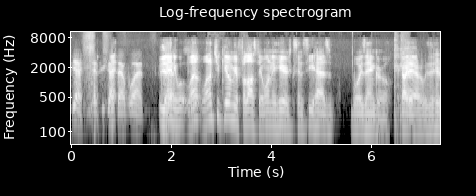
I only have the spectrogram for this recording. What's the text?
yeah, you got that one. yeah. Manny, why, why don't you give him your philosophy? I want to hear since he has boys and girl. Oh yeah.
